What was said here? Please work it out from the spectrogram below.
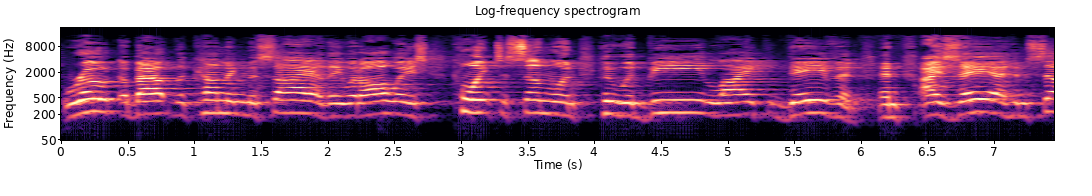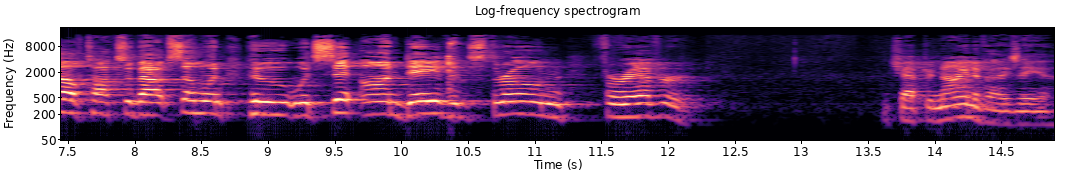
wrote about the coming Messiah, they would always point to someone who would be like David. And Isaiah himself talks about someone who would sit on David's throne forever. In chapter 9 of Isaiah.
